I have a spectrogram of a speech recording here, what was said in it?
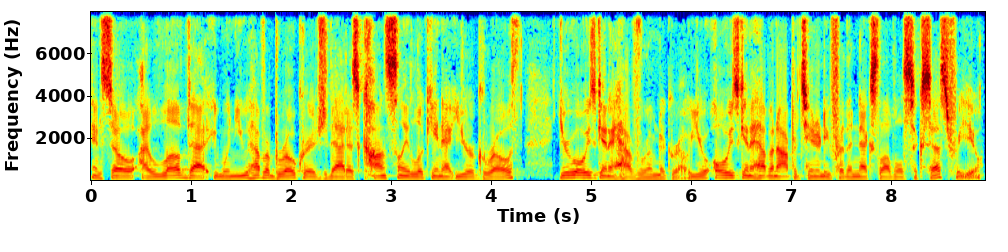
And so I love that when you have a brokerage that is constantly looking at your growth, you're always going to have room to grow. You're always going to have an opportunity for the next level of success for you.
